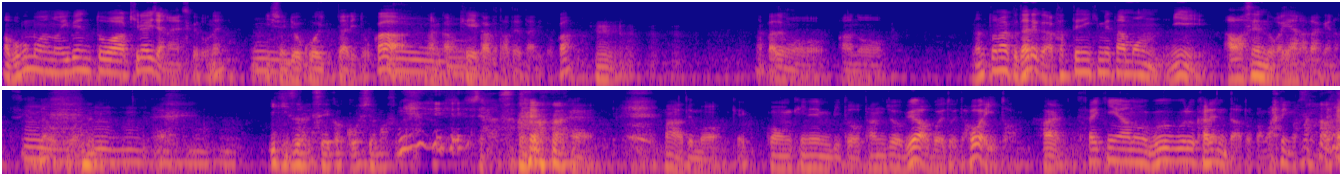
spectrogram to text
まあ、僕もあのイベントは嫌いじゃないですけどね。うん一緒に旅行行ったりとか、うんなんかの計画立てたりとか。うん。なんかでもあのなんとなく誰かが勝手に決めたもんに合わせるのが嫌なだけなんですよね、うんうん僕はね。生きづらい性格をしてますね。してますね。はい まあでも結婚記念日と誕生日は覚えておいた方がいいと。はい。最近あの Google カレンダーとかもありますので、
